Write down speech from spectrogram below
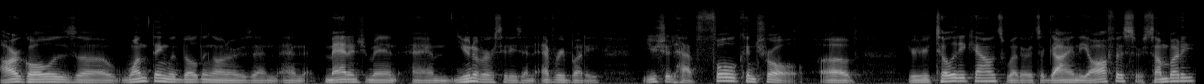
Our goal is uh, one thing with building owners and, and management and universities and everybody you should have full control of your utility accounts whether it's a guy in the office or somebody you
